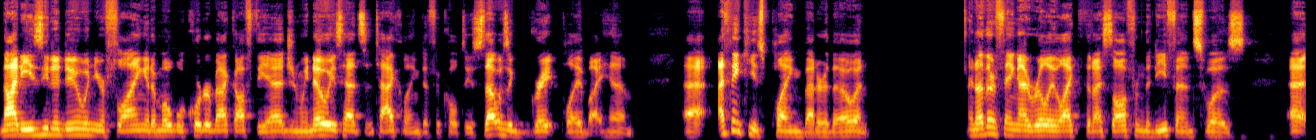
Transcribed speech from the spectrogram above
not easy to do when you're flying at a mobile quarterback off the edge. And we know he's had some tackling difficulties, so that was a great play by him. Uh, I think he's playing better though, and another thing I really liked that I saw from the defense was uh,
